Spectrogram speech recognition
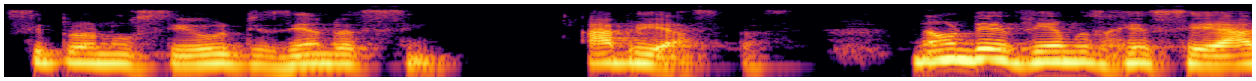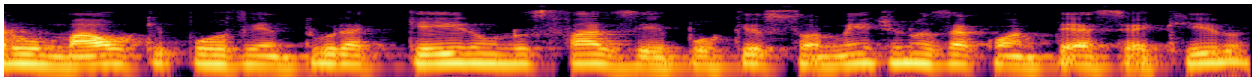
se pronunciou dizendo assim: abre aspas. Não devemos recear o mal que porventura queiram nos fazer, porque somente nos acontece aquilo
